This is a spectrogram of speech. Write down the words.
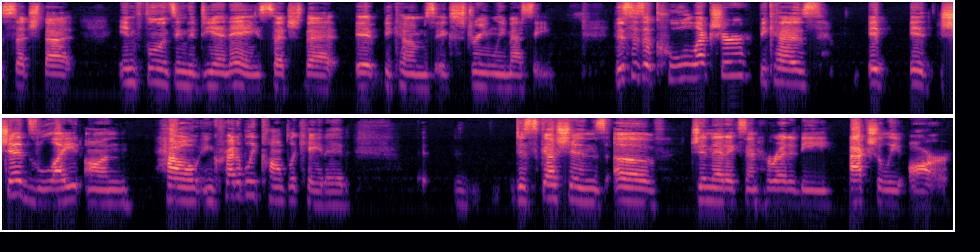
such that, influencing the DNA such that it becomes extremely messy. This is a cool lecture because it, it sheds light on how incredibly complicated discussions of genetics and heredity actually are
